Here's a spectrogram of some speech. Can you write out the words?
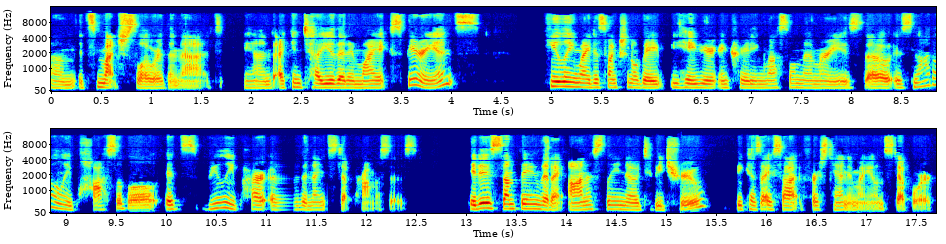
Um, it's much slower than that. And I can tell you that in my experience, healing my dysfunctional behavior and creating muscle memories, though, is not only possible, it's really part of the ninth step promises. It is something that I honestly know to be true because I saw it firsthand in my own step work.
